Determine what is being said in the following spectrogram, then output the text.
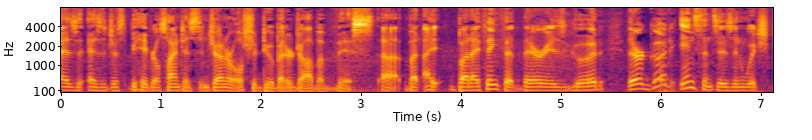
as as just behavioral scientists in general should do a better job of this. Uh, but I but I think that there is good there are good instances in which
